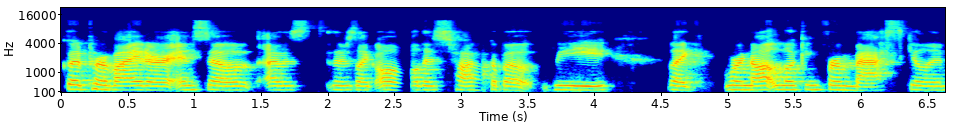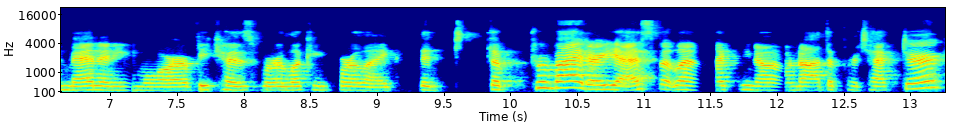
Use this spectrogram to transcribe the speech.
good provider and so i was there's like all, this talk about we like we're not looking for masculine men anymore because we're looking for like the the provider yes but like, like you know not the protector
